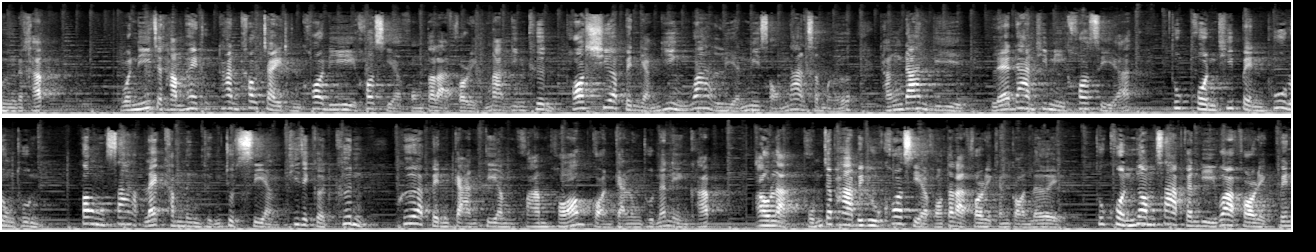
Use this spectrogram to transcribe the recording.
มือนะครับ วันนี้จะทำให้ทุกท่านเข้าใจถึงข้อดีข้อเสียของตลาด Forex มากยิ่งขึ้น เพราะเชื่อเป็นอย่างยิ่งว่าเหรียญมี 2 ด้านเสมอ ทั้งด้านดี และด้านที่มีข้อเสีย ทุกคนที่เป็นผู้ลงทุนต้องทราบและคำนึงถึงจุดเสี่ยงที่จะเกิดขึ้น เพื่อเป็นการเตรียมความพร้อมก่อนการลงทุนนั่นเองครับ เอาล่ะ ผมจะพาไปดูข้อเสียของตลาด Forex กันก่อนเลย ทุกคนย่อมทราบกันดีว่า Forex เป็น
